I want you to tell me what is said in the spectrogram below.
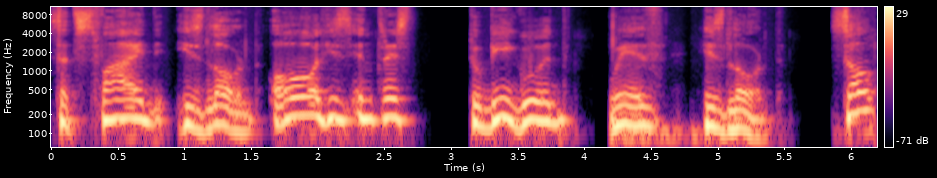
satisfy his Lord, all his interest to be good with his Lord. So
